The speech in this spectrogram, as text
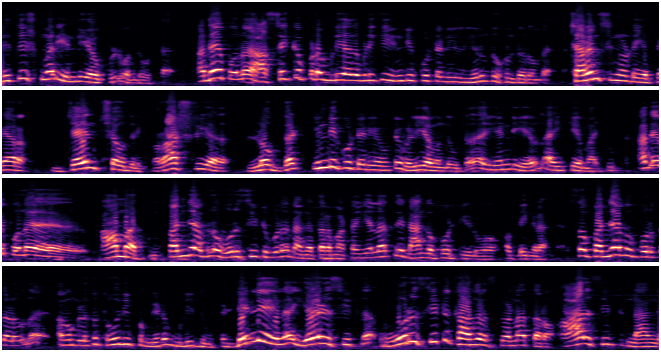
நிதிஷ்குமார் இந்தியாவுக்குள் வந்து விட்டார். அதே போல அசைக்கப்பட முடியாதபடிக்கு இந்திய கூட்டணியில் இருந்து கொண்டிருந்த சரண் சிங்குடைய பேரன் ஜெயந்த் சௌத்ரி ராஷ்டிரிய லோக்தள் இந்தி கூட்டணியை விட்டு வெளியே வந்து விட்டது. என்டிஏவில் ஐக்கியமாகி விட்டது. அதே போல ஆம் ஆத்மி பஞ்சாப்ல ஒரு சீட்டு கூட நாங்க தர மாட்டோம் எல்லாத்துலயும் நாங்க போட்டியிடுவோம் அப்படிங்கிறாங்க. சோ பஞ்சாபை பொறுத்தளவுல அவங்களுக்கு தொகுதி பங்கீடு முடிந்து டெல்லியில ஏழு சீட்ல ஒரு சீட்டு காங்கிரஸ்க்கு வேணா தரோம். ஆறு சீட்டு நாங்க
